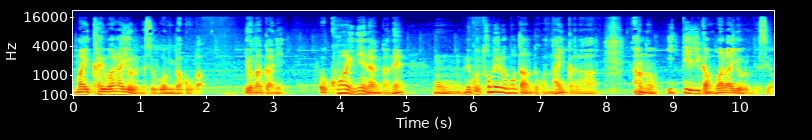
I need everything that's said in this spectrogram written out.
毎回笑いよるんですよゴミ箱が夜中に。怖いねなんかね。うん、でこれ止めるボタンとかないからあの一定時間笑いよるんですよ。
